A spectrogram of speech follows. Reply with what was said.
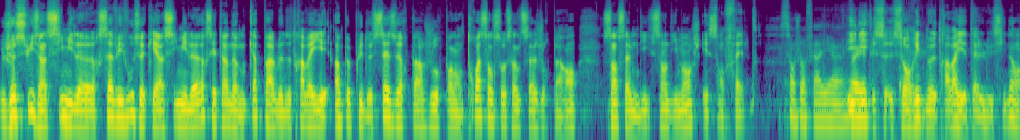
Je suis un simileur. Savez-vous ce qu'est un simileur C'est un homme capable de travailler un peu plus de 16 heures par jour pendant 365 jours par an, sans samedi, sans dimanche et sans fête. Sans jour férié. ouais. Ouais. son rythme de travail est hallucinant.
